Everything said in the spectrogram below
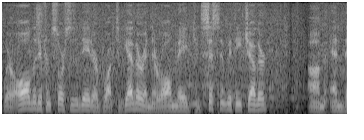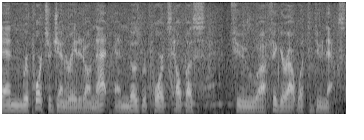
where all the different sources of data are brought together and they're all made consistent with each other. Um, and then reports are generated on that, and those reports help us to uh, figure out what to do next.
